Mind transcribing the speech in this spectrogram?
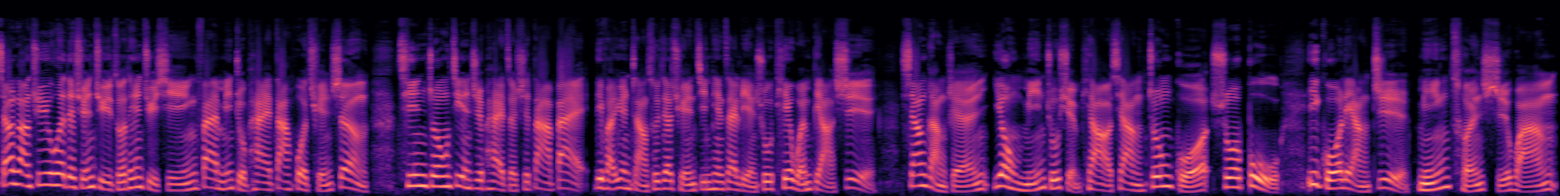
香港区议会的选举昨天举行，泛民主派大获全胜，亲中建制派则是大败。立法院长苏家全今天在脸书贴文表示：“香港人用民主选票向中国说不，一国两制名存实亡。”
